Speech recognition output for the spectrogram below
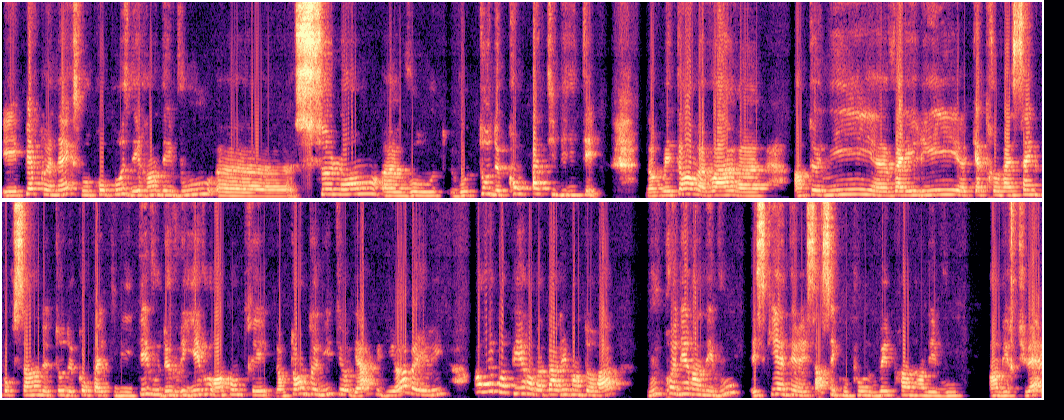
Et Perconnex vous propose des rendez-vous euh, selon euh, vos, vos, taux de compatibilité. Donc, mettons, on va voir euh, Anthony, euh, Valérie, 85% de taux de compatibilité, vous devriez vous rencontrer. Donc, toi, Anthony, tu regardes, tu dis, ah, Valérie, oh ouais, pas pire, on va parler mentorat. Vous prenez rendez-vous. Et ce qui est intéressant, c'est que vous pouvez prendre rendez-vous en virtuel,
